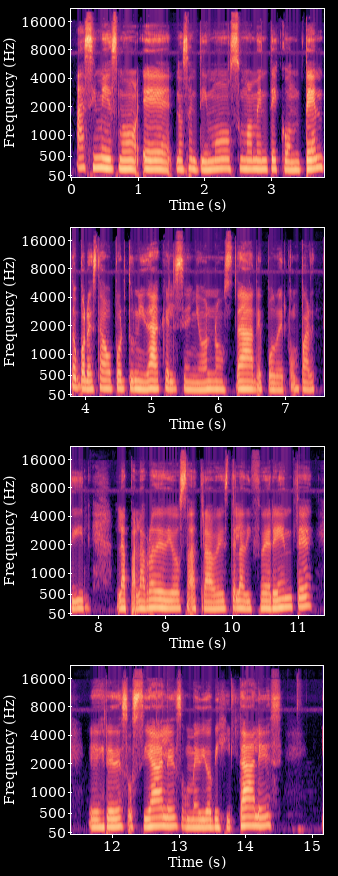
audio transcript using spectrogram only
Asimismo, eh, nos sentimos sumamente contentos por esta oportunidad que el Señor nos da de poder compartir la palabra de Dios a través de las diferentes eh, redes sociales o medios digitales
